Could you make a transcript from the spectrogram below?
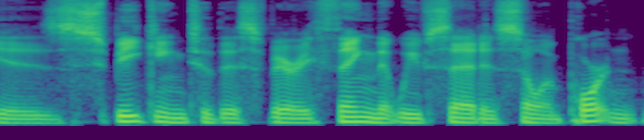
is speaking to this very thing that we've said is so important.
